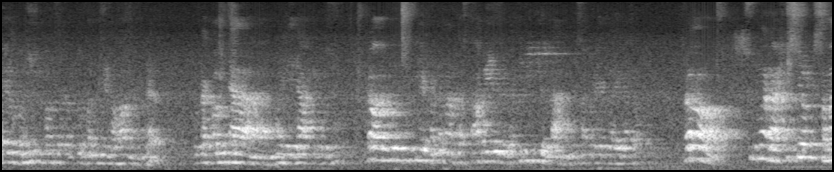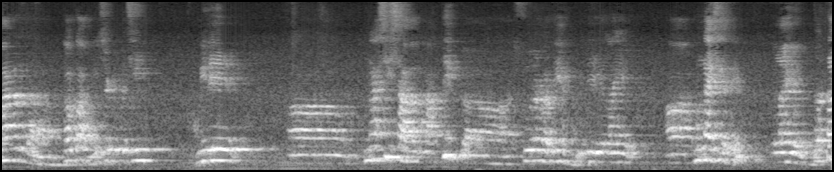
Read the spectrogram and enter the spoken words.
मेरो पनि मन्त्रतत्व बन्ने रह भनेर एउटा कविता मैले राखेको छु। र अर्को तृतीय खण्डमा दस्तावेज गतिविधिहरूलाई हामीले सङ्ग्रह गरेका छौँ। र सुनवार राष्ट्रिय समाज दर्ता भइसकेपछि हामीले उनासी साल कार्तिक सोह्र गते हामीले यसलाई उन्नाइस गते यसलाई दर्ता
